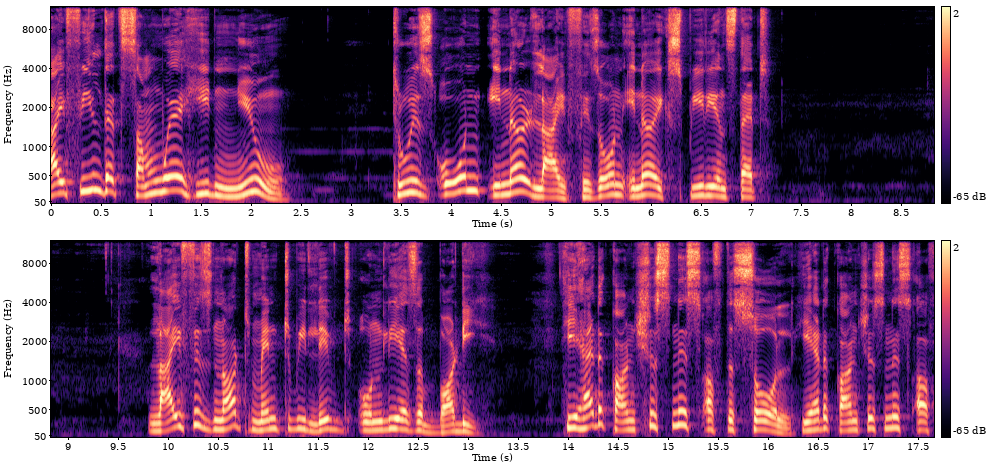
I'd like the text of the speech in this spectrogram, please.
I feel that somewhere he knew through his own inner life, his own inner experience, that life is not meant to be lived only as a body. He had a consciousness of the soul, he had a consciousness of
